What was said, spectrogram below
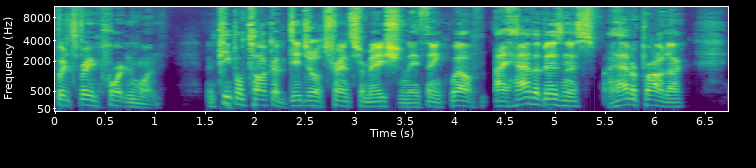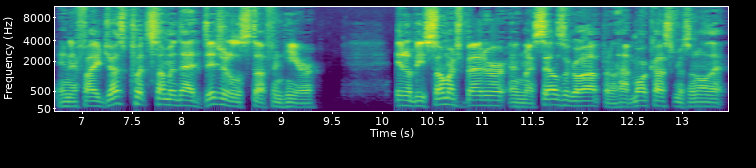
but it's a very important one. When people talk of digital transformation, they think, well, I have a business, I have a product, and if I just put some of that digital stuff in here, it'll be so much better and my sales will go up and I'll have more customers and all that.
